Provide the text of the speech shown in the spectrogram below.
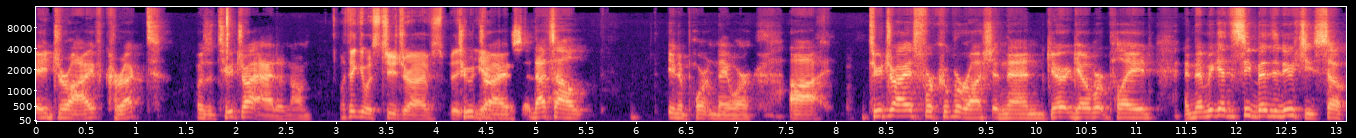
a drive, correct? Was it two drive? I don't know. I think it was two drives. Two yeah. drives. That's how unimportant they were. Uh, two drives for Cooper Rush, and then Garrett Gilbert played, and then we get to see Ben DiNucci. So,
